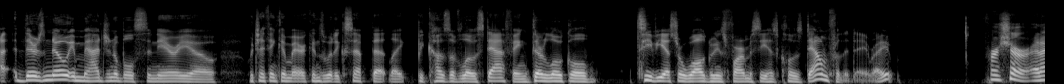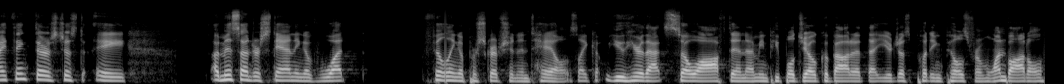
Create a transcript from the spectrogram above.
uh, there's no imaginable scenario which i think americans would accept that like because of low staffing their local cvs or walgreens pharmacy has closed down for the day right? For sure. And i think there's just a a misunderstanding of what filling a prescription entails. Like you hear that so often. I mean, people joke about it that you're just putting pills from one bottle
